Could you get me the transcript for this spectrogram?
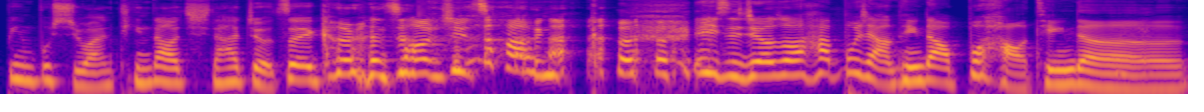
并不喜欢听到其他酒醉客人上去唱歌，意思就是说他不想听到不好听的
